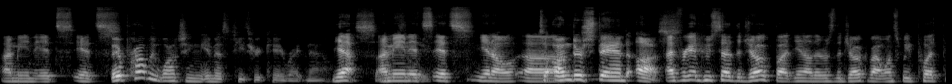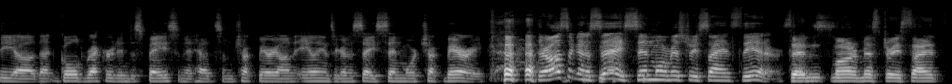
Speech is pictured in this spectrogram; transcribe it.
I mean, it's it's. They're probably watching MST3K right now. yes, I mean it's it's you know. Uh, to understand us. I forget who said the joke, but you know there was the joke about once we put the uh, that gold record into space and it had some Chuck Berry on it. Aliens are going to say send more Chuck Berry. They're also going to say send more Mystery Science Theater. Send more Mystery Science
